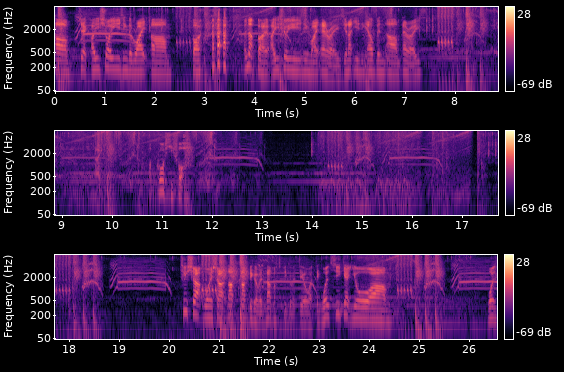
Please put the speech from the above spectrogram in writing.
Uh, um, Jack, are you sure you're using the right um bow? uh, not bow. Are you sure you're using right arrows? You're not using elven um arrows. Okay. Of course you are. Two shot, one shot, not not big of a not much big of a deal. I think once you get your um once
